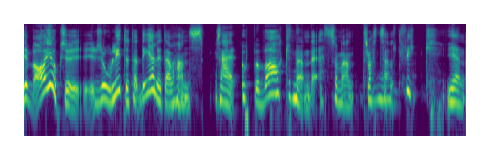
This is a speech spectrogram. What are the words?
Det var ju också roligt att ta del av hans så här, uppvaknande som han trots allt fick gen,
